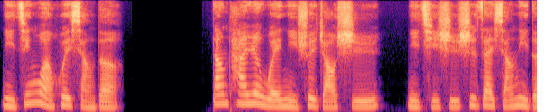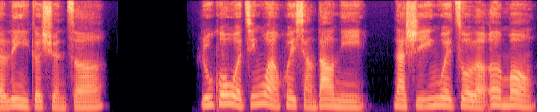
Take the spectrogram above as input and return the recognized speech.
你今晚会想的。当他认为你睡着时，你其实是在想你的另一个选择。如果我今晚会想到你，那是因为做了噩梦。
